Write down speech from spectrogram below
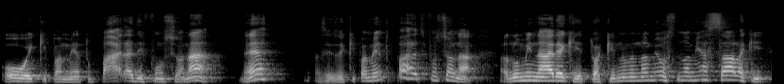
ou o equipamento para de funcionar, né? Às vezes o equipamento para de funcionar. A luminária aqui, estou aqui na, meu, na minha sala aqui.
